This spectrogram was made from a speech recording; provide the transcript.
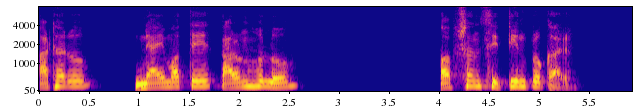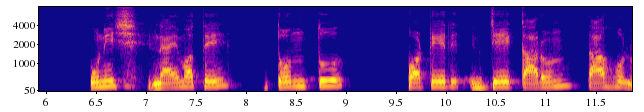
আঠারো, ন্যায়মতে কারণ হল অপশন সি, তিন প্রকার। উনিশ, ন্যায়মতে তন্তু পটের যে কারণ তা হল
